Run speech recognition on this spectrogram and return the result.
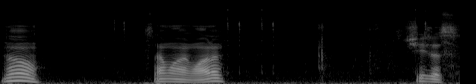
No. It's not what I wanted. Jesus.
